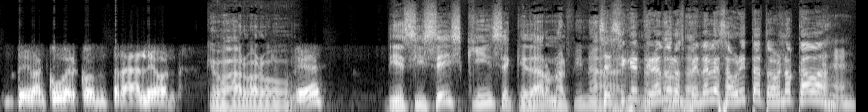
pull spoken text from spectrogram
de Vancouver contra León? Qué bárbaro. ¿Eh? 16-15 quedaron al final. Se siguen tirando los penales ahorita, todavía no acaba.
